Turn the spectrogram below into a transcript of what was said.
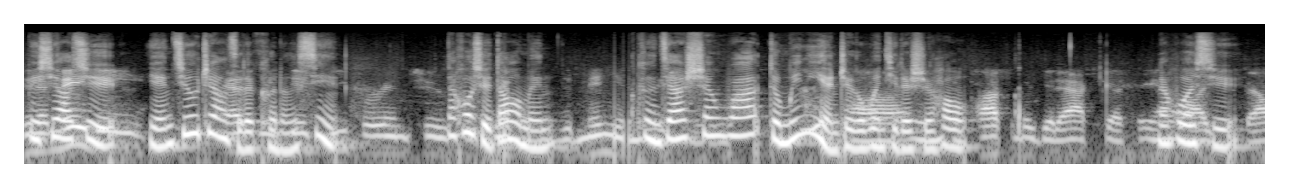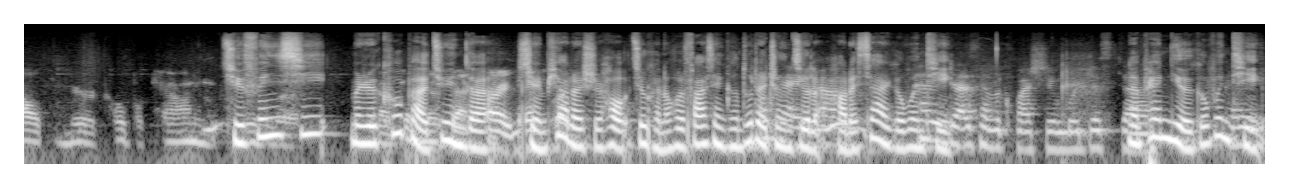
必须要去研究这样子的可能性。那或许当我们更加深挖 dominion 这个问题的时候，那或许去分析 maricopa 郡的选票的时候，就可能会发现更多的证据了。好的，下一个问题。那 Penny 有一个问题。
